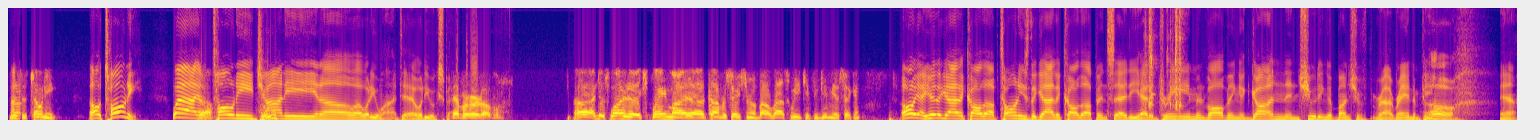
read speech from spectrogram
This is Tony. Oh, Tony. Well, you know, Tony, Johnny, you know, uh, what do you want? Uh, what do you expect? Never heard of them. Uh, I just wanted to explain my uh, conversation about last week, if you give me a second. Oh yeah, you're the guy that called up. Tony's the guy that called up and said he had a dream involving a gun and shooting a bunch of uh, random people. Oh, yeah.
